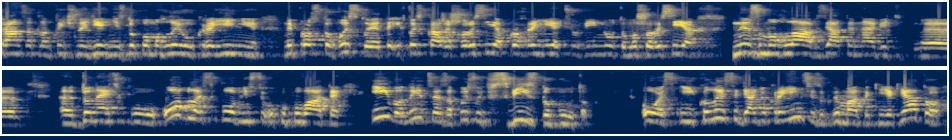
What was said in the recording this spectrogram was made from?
Трансатлантична єдність допомогли Україні не просто вистояти, і хтось каже, що Росія програє цю війну, тому що Росія не змогла взяти навіть е, е, Донецьку область повністю окупувати, і вони це записують в свій здобуток. Ось і коли сидять українці, зокрема такі як я, то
